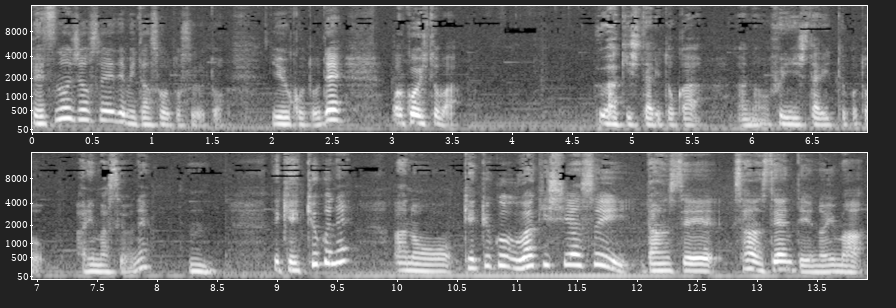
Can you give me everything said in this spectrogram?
別の女性で満たそうとするということで、まあ、こういう人は浮気したりとかあの不倫したりってことありますよね。うん、で結局ねあの結局浮気しやすい男性3選っていうのを今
